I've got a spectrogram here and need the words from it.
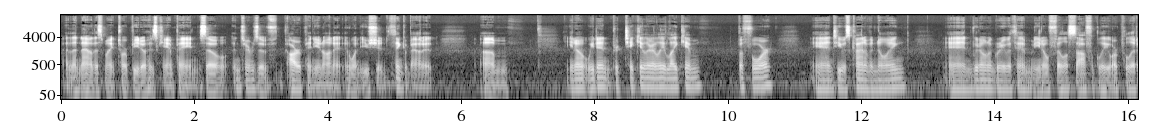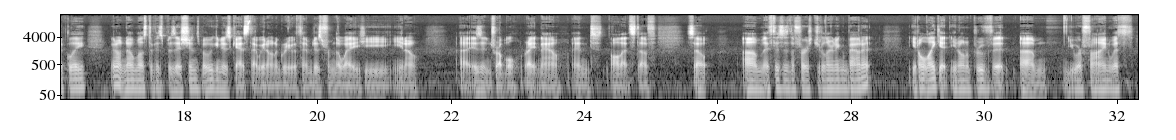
And then now this might torpedo his campaign. So, in terms of our opinion on it and what you should think about it, um, you know, we didn't particularly like him before, and he was kind of annoying and we don't agree with him, you know, philosophically or politically. We don't know most of his positions, but we can just guess that we don't agree with him just from the way he, you know, uh, is in trouble right now and all that stuff. So, um, if this is the first you're learning about it, you don't like it, you don't approve of it, um, you are fine with,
